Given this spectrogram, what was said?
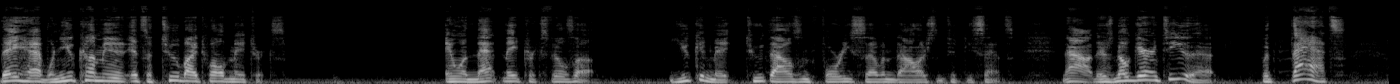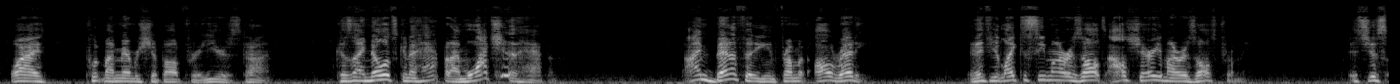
They have, when you come in, it's a 2 by 12 matrix. And when that matrix fills up, you can make $2,047.50. Now, there's no guarantee of that, but that's why I put my membership out for a year's time. Because I know it's going to happen. I'm watching it happen. I'm benefiting from it already. And if you'd like to see my results, I'll share you my results from me. It's just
